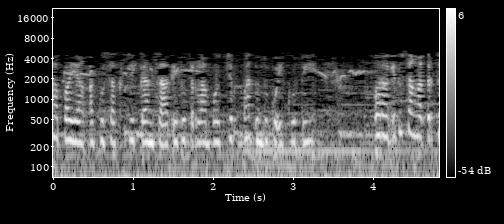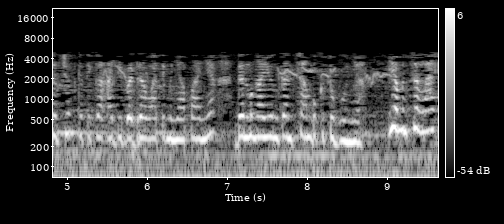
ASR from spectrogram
Apa yang aku saksikan saat itu terlampau cepat untuk kuikuti. Orang itu sangat terkejut ketika Adi Badrawati menyapanya dan mengayunkan cambuk ke tubuhnya. Ia mencelat.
